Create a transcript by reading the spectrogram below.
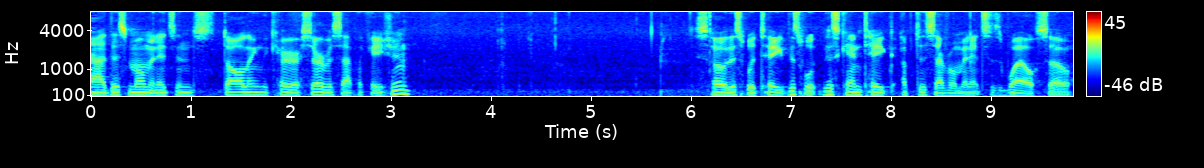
Now at this moment it's installing the carrier service application. So this would take this will this can take up to several minutes as well. So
